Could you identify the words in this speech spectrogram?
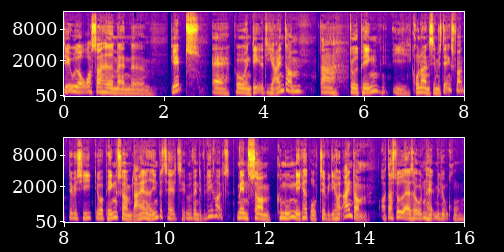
Derudover så havde man øh, glemt at på en del af de her ejendomme, der stod penge i grundejernes investeringsfond, det vil sige, det var penge, som lejerne havde indbetalt til udvendig vedligeholdelse, men som kommunen ikke havde brugt til at vedligeholde ejendommen. Og der stod altså 8,5 millioner kroner.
